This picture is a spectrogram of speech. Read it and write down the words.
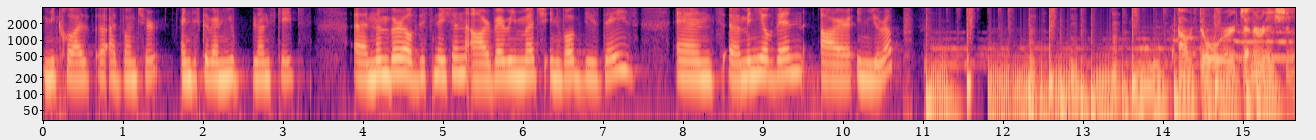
micro ad- uh, adventure and discover new landscapes. A number of destinations are very much in vogue these days, and uh, many of them are in Europe. Outdoor Generation.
